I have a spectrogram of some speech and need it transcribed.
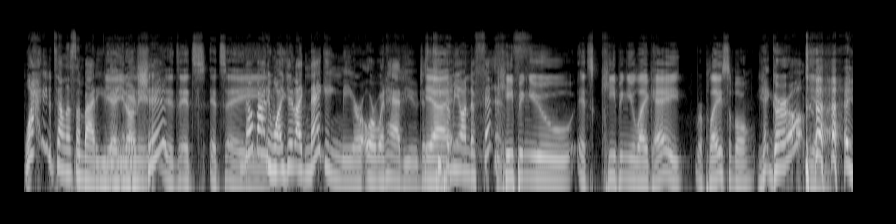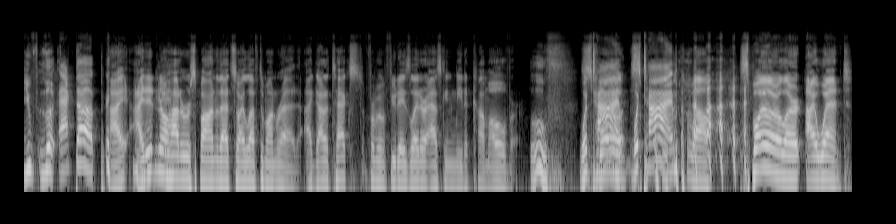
why are you telling somebody you yeah, you don't that need. shit It's it's it's a nobody want you're like nagging me or or what have you just Yeah, keeping me on the fence keeping you. It's keeping you like, hey, replaceable. Hey, girl Yeah. you look act up I, I didn't know how to respond to that, so I left him on red. I got a text from him a few days later asking me to come over. oof what Spoiler- time what time well, spoiler alert, I went.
